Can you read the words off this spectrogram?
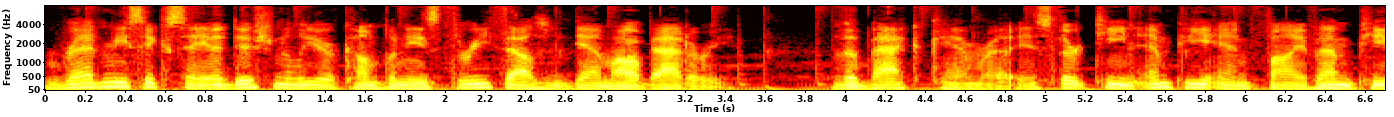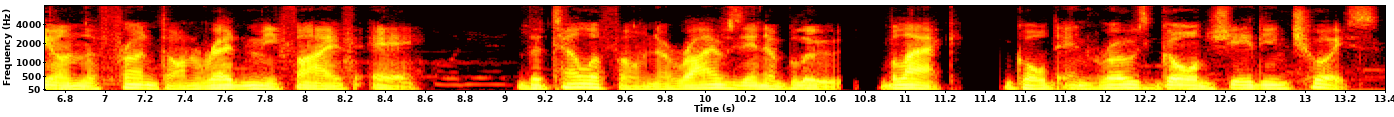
Redmi 6A additionally accompanies 3000 mAh battery. The back camera is 13MP and 5MP on the front on Redmi 5A. The telephone arrives in a blue, black, gold and rose gold shading choice.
